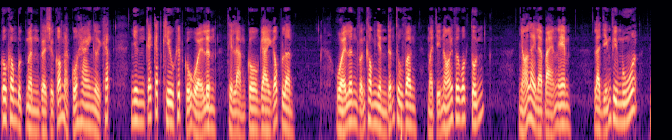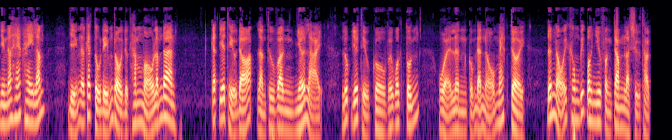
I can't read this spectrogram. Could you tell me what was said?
Cô không bực mình về sự có mặt của hai người khách, nhưng cái cách khiêu khích của Huệ Linh thì làm cô gai góc lên. Huệ Linh vẫn không nhìn đến Thu Vân mà chỉ nói với Quốc Tuấn. Nhỏ này là bạn em, là diễn viên múa, nhưng nó hát hay lắm. Diễn ở các tụ điểm rồi được hâm mộ lắm đó anh. Cách giới thiệu đó làm Thu Vân nhớ lại, lúc giới thiệu cô với Quốc Tuấn, Huệ Linh cũng đã nổ mát trời, đến nỗi không biết bao nhiêu phần trăm là sự thật.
